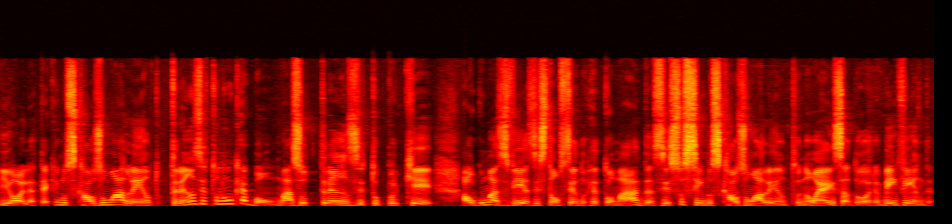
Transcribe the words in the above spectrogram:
E olha, até que nos causa um alento. Trânsito nunca é bom, mas o trânsito, porque algumas vias estão sendo retomadas isso sim nos causa um alento, não é, Isadora? Bem-vinda.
